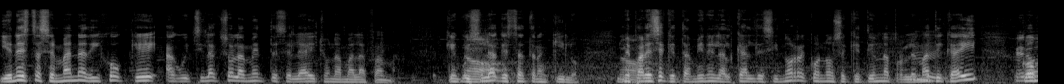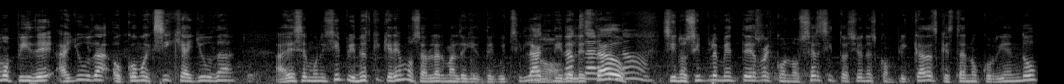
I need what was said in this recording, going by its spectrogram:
Y en esta semana dijo que a Huitzilac solamente se le ha hecho una mala fama, que en No. Huitzilac está tranquilo. Me parece que también el alcalde, si no reconoce que tiene una problemática ahí, Pero- ¿cómo pide ayuda o cómo exige ayuda a ese municipio? Y no es que queremos hablar mal de, de Huitzilac No. ni No, del claro Estado, sino simplemente es reconocer situaciones complicadas que están ocurriendo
